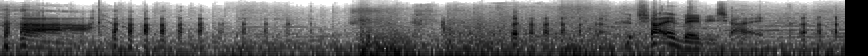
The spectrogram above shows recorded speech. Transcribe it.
Haha! shine, baby, shine.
